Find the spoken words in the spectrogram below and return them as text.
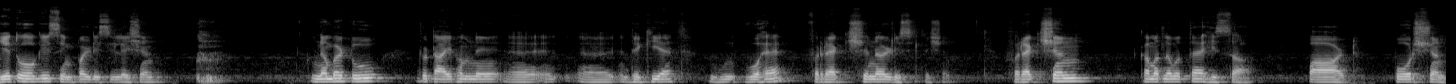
ये तो होगी सिंपल डिस्टिलेशन नंबर टू जो टाइप हमने देखी है, वो है फ्रैक्शनल डिस्टिलेशन फ्रैक्शन का मतलब होता है हिस्सा पार्ट पोर्शन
